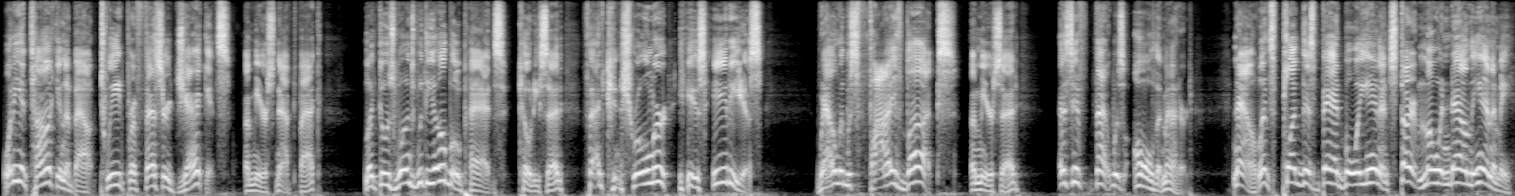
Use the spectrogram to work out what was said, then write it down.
"'What are you talking about, tweed professor jackets?' Amir snapped back. "'Like those ones with the elbow pads,' Cody said. "'That controller is hideous.' "'Well, it was five bucks,' Amir said, as if that was all that mattered. "'Now let's plug this bad boy in and start mowing down the enemy.'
